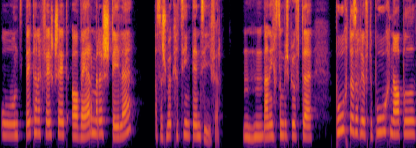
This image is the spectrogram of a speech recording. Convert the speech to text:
Und dort habe ich festgestellt, an wärmeren Stellen, also schmecken sie intensiver. Mhm. Wenn ich zum Beispiel auf den Bauch, also ein bisschen auf den Bauchnabel,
